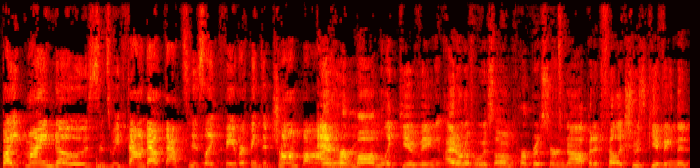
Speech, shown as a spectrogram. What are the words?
bite my nose since we found out that's his like favorite thing to chomp on. And her mom like giving I don't know if it was on purpose or not, but it felt like she was giving the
